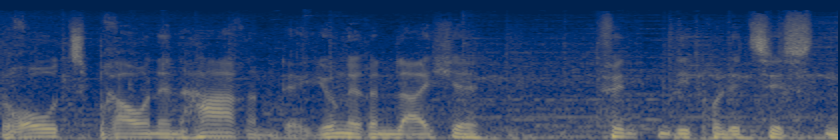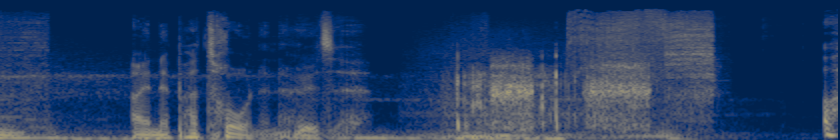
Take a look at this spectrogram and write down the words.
rotbraunen Haaren der jüngeren Leiche finden die Polizisten eine Patronenhülse. Oh,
